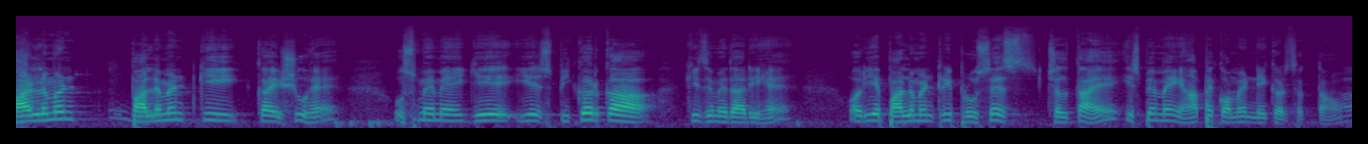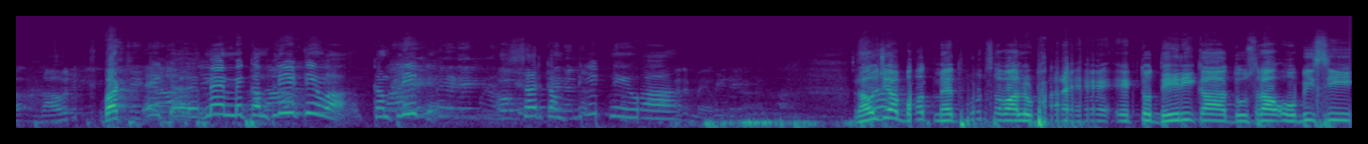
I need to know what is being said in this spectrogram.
पार्लियामेंट पार्लियामेंट की का इशू है। उसमें मैं ये ये स्पीकर का की ज़िम्मेदारी है और ये पार्लियामेंट्री प्रोसेस चलता है इस पे मैं यहाँ पे कमेंट नहीं कर सकता हूँ। बट मैं मैं कंप्लीट नहीं हुआ कंप्लीट सर कंप्लीट नहीं हुआ। राहुल जी आप बहुत महत्वपूर्ण सवाल उठा रहे हैं। एक तो देरी का दूसरा ओबीसी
